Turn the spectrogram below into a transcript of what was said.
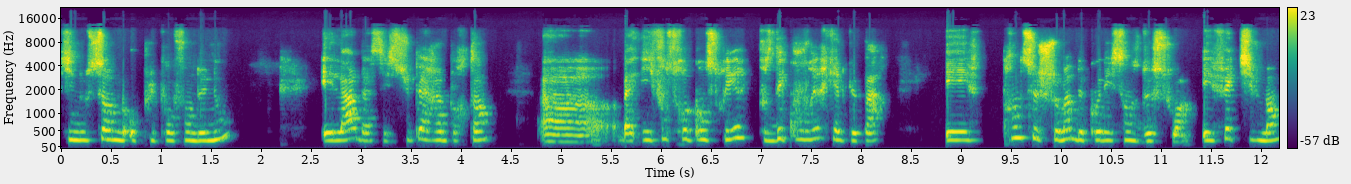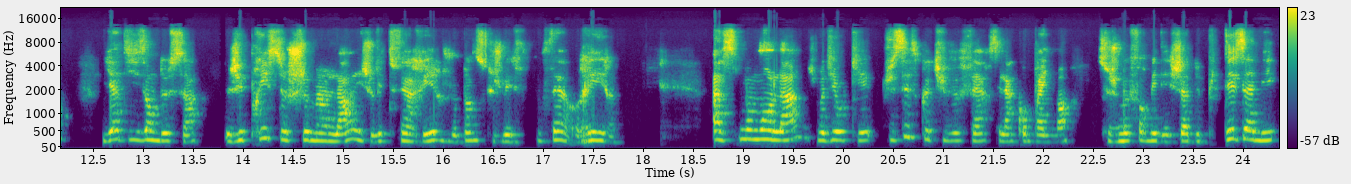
qui nous sommes au plus profond de nous. Et là, bah, c'est super important bah, il faut se reconstruire, il faut se découvrir quelque part et prendre ce chemin de connaissance de soi. Et effectivement, il y a dix ans de ça, j'ai pris ce chemin-là et je vais te faire rire. Je pense que je vais vous faire rire. À ce moment-là, je me dis, OK, tu sais ce que tu veux faire, c'est l'accompagnement. Je me formais déjà depuis des années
